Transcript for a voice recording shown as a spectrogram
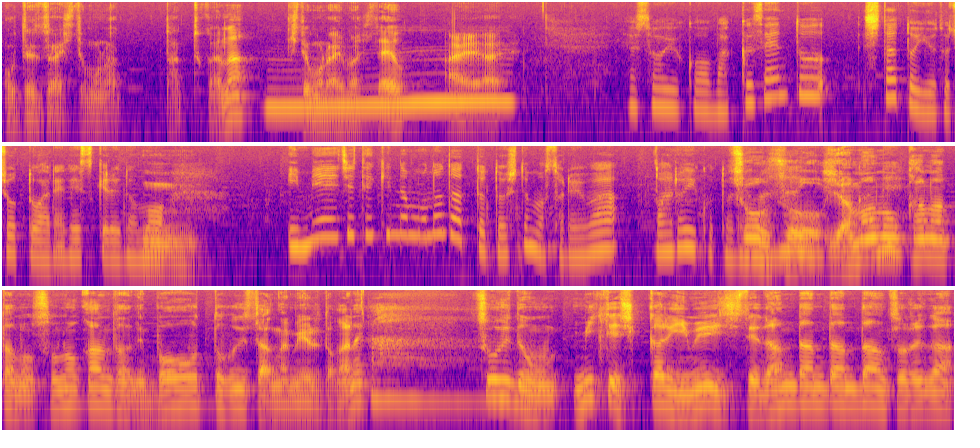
お手伝いしてもらったっていうかな来てもらいましたよ。はいはい、そういうこう漠然としたというとちょっとあれですけれども、うん、イメージ的なものだったとしてもそれは悪いことそうそう。山の彼方のその彼方にぼーっと富士山が見えるとかね。そういうのを見てしっかりイメージしてだんだんだんだんそれが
